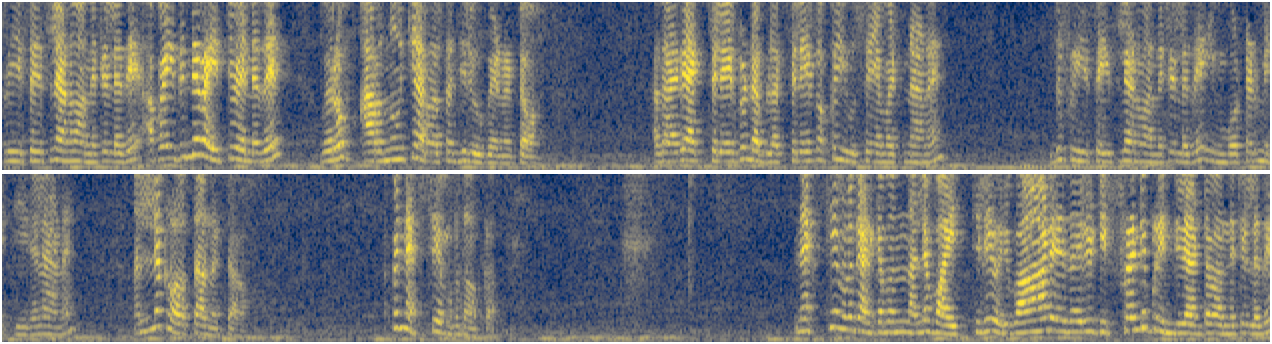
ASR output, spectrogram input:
ഫ്രീ സൈസിലാണ് വന്നിട്ടുള്ളത്. അപ്പൊ ഇതിന്റെ റേറ്റ് വരുന്നത് വെറും അറുന്നൂറ്റി അറുപത്തഞ്ച് രൂപയാണ് കേട്ടോ അതായത് എക്സലേർക്കും ഡബിൾ എക്സലേർക്കും ഒക്കെ യൂസ് ചെയ്യാൻ പറ്റുന്നതാണ്. ഇത് ഫ്രീ സൈസിലാണ് വന്നിട്ടുള്ളത്. ഇമ്പോർട്ടഡ് മെറ്റീരിയൽ ആണ്. നല്ല ക്ലോത്ത് ആണ് കേട്ടോ അപ്പൊ നെക്സ്റ്റ് നമുക്ക് നോക്കാം. നെക്സ്റ്റ് നമ്മൾ കാണിക്കാൻ പോകുന്നത് നല്ല വൈറ്റിൽ ഒരുപാട് ഒരു ഡിഫറെന്റ് പ്രിന്റിലാണ് കേട്ടോ വന്നിട്ടുള്ളത്.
